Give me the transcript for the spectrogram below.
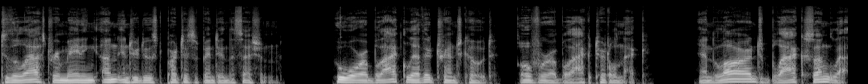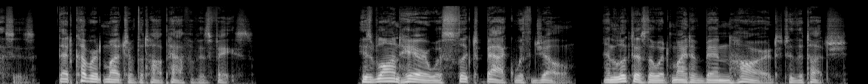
to the last remaining unintroduced participant in the session, who wore a black leather trench coat over a black turtleneck and large black sunglasses that covered much of the top half of his face. His blond hair was slicked back with gel, and looked as though it might have been hard to the touch.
